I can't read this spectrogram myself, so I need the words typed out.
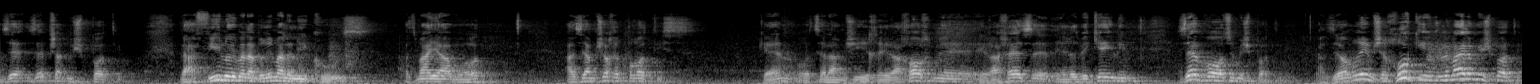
זה, זה פשט משפוטים. ואפילו אם מדברים על הליכוס, אז מה יעבוד? אז זה המשוך את פרוטיס, כן? הוא רוצה להמשיך עיר החוכמה, עיר החסד, ארז בכלים. זה וורד של משפוטים. אז זה אומרים שחוקים זה למעלה משפוטים.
